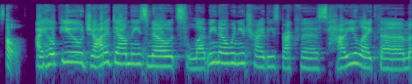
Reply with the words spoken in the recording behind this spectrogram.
So, I hope you jotted down these notes. Let me know when you try these breakfasts, how you like them.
